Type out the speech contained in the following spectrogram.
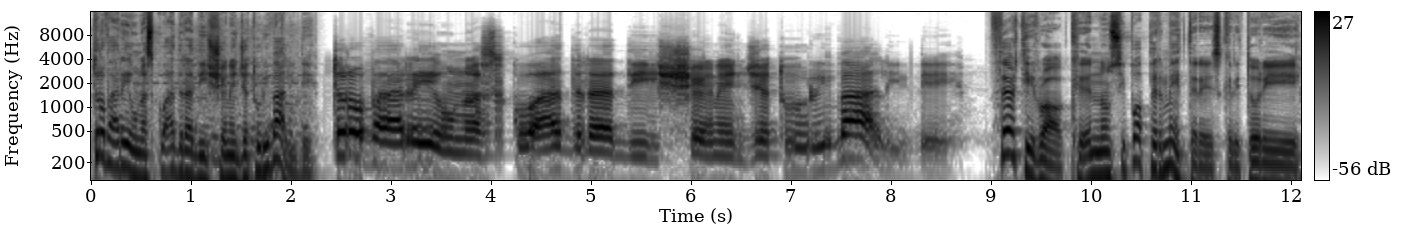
Trovare una squadra di sceneggiatori validi. Trovare una squadra di sceneggiatori validi. 30 Rock non si può permettere scrittori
